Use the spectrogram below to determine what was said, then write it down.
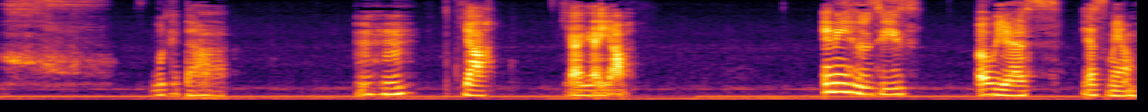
Look at that. Mm-hmm. Yeah. Yeah, yeah, yeah. Anywhoosies. Oh, yes. Yes, ma'am.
